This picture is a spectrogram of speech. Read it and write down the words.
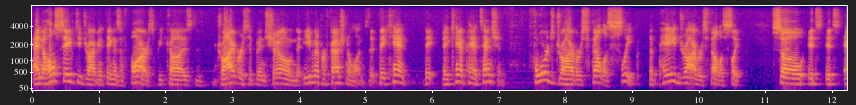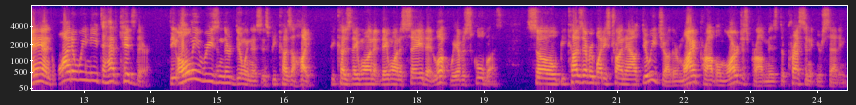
And the whole safety driving thing is a farce because drivers have been shown that even professional ones that they can't they, they can't pay attention. Ford's drivers fell asleep. The paid drivers fell asleep. So it's it's and why do we need to have kids there? The only reason they're doing this is because of hype. Because they want to, they want to say that look, we have a school bus. So because everybody's trying to outdo each other, my problem, largest problem, is the precedent you're setting.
